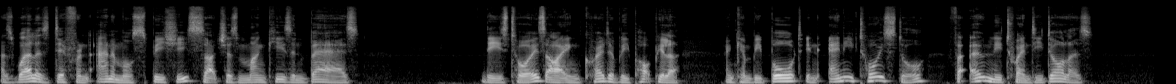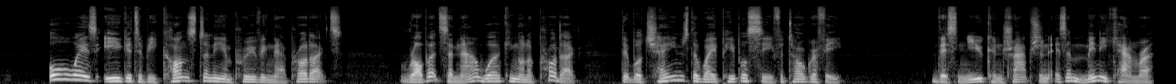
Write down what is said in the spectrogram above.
as well as different animal species such as monkeys and bears. These toys are incredibly popular and can be bought in any toy store for only $20. Always eager to be constantly improving their products, Roberts are now working on a product that will change the way people see photography. This new contraption is a mini camera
